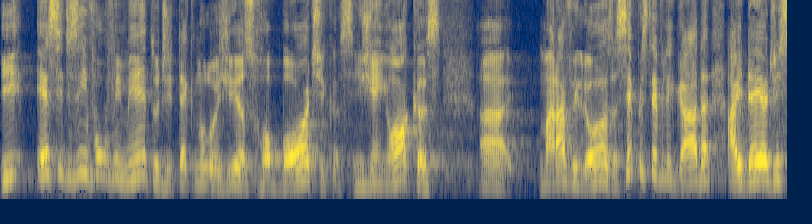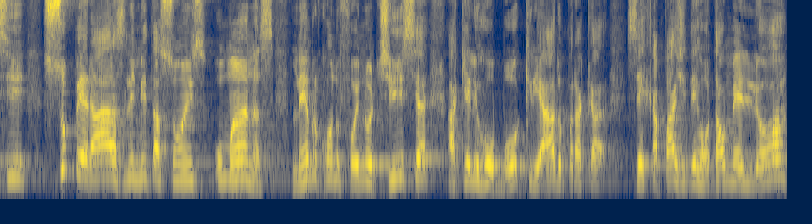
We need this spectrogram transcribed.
E esse desenvolvimento de tecnologias robóticas, engenhocas ah, maravilhosas, sempre esteve ligada à ideia de se superar as limitações humanas. Lembro quando foi notícia aquele robô criado para ca ser capaz de derrotar o melhor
